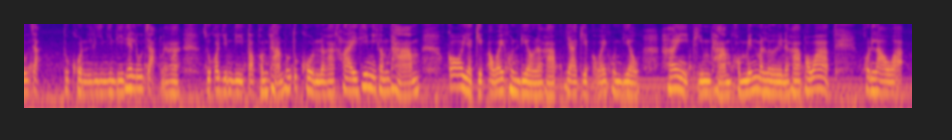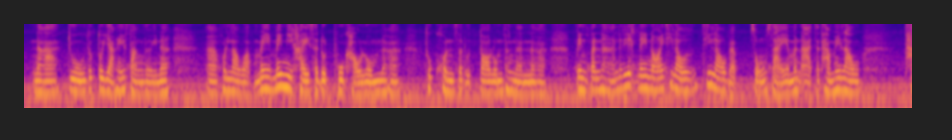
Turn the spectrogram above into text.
รู้จัก ทุกคนยินดีที่ได้รู้จักนะคะจูก็ยินดีตอบคำถามทุกๆคนนะคะ ใครที่มีคำถาม ก็อย่าเก็บเอาไว้คนเดียวนะครับ อย่าเก็บเอาไว้คนเดียว ให้พิมพ์ถามคอมเมนต์มาเลยนะคะ เพราะว่าคนเราอะนะคะจูยกตัวอย่างให้ฟังเลยนะคนเราอะไม่ไม่มีใครสะดุดภูเขาล้มนะคะ ทุกคนสะดุดตอล้มทั้งนั้นนะคะ เป็นปัญหาเล็กๆน้อยๆที่เราที่เราแบบสงสัยมันอาจจะทำให้เรา ท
